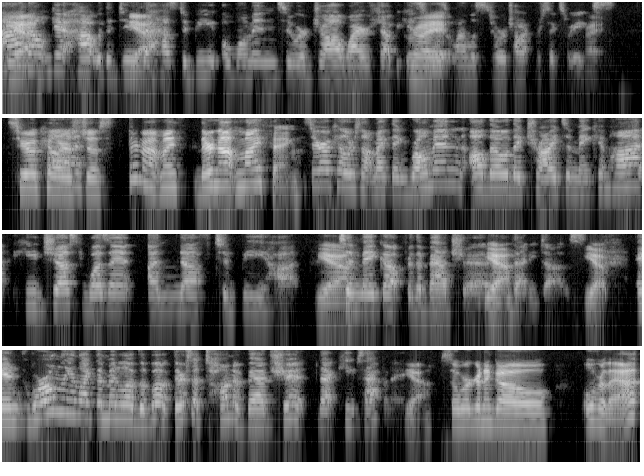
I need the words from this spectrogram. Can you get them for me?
I Yeah. don't get hot with a dude Yeah. that has to beat a woman to her jaw wired shut because he doesn't want to listen to her talk for six weeks. Right. serial killers Uh, just they're not my they're not my thing. serial killer's not my thing. Roman, although they tried to make him hot, he just wasn't enough to be hot Yeah. to make up for the bad shit Yeah. that he does. Yep. And we're only in like the middle of the book. There's a ton of bad shit that keeps happening. Yeah. So we're gonna go over that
